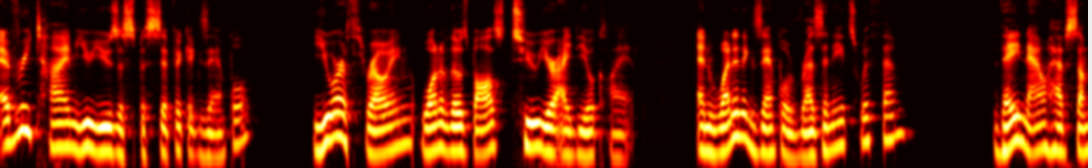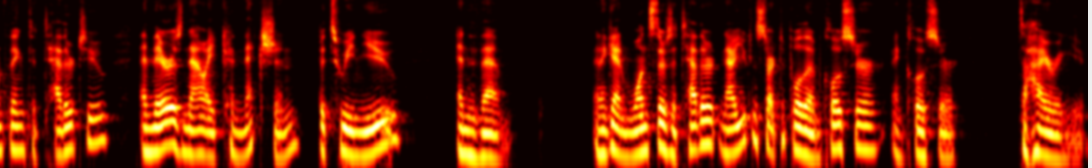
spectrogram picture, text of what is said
every time you use a specific example, you are throwing one of those balls to your ideal client. And when an example resonates with them, they now have something to tether to, and there is now a connection between you and them. And again, once there's a tether, now you can start to pull them closer and closer to hiring you.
